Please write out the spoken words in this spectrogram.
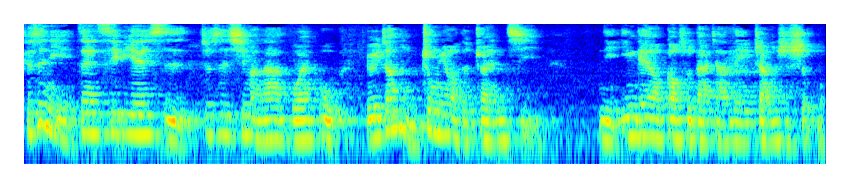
可是你在 CBS 就是喜马拉雅国外部有一张很重要的专辑，你应该要告诉大家那一张是什么？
